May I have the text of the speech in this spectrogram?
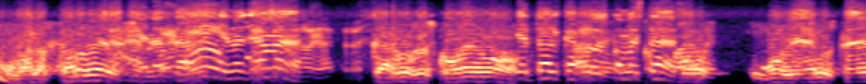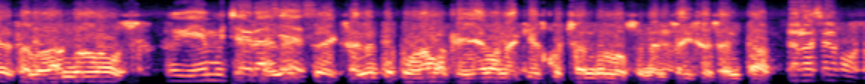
Buenas tardes, buenas tardes, ¿quién nos llama? Carlos Escobedo. ¿Qué tal, Carlos? ¿Cómo estás? Muy, bien, ustedes saludándolos. Muy bien, muchas gracias. Excelente, excelente programa que llevan aquí escuchándolos en el 660. Gracias, güey.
